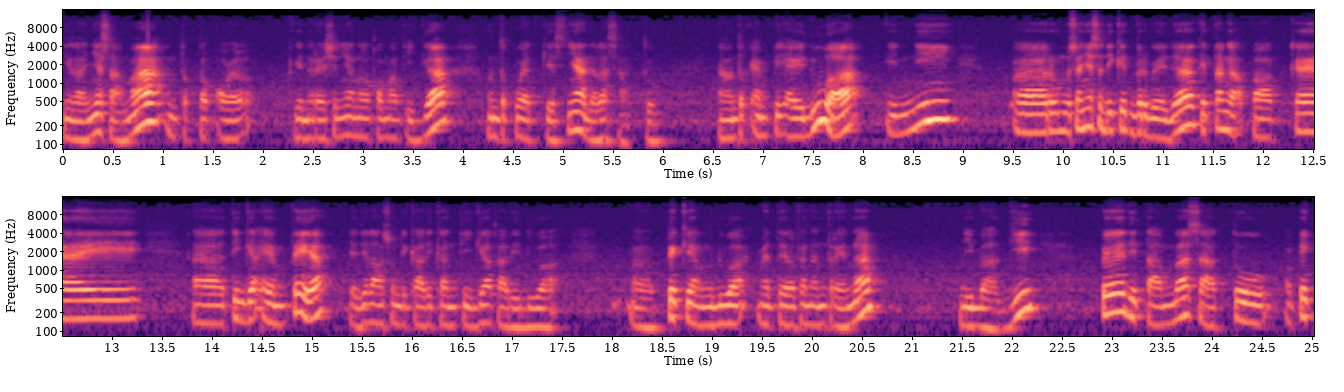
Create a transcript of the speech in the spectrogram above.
Nilainya sama untuk top oil generationnya 0,3 untuk wet gasnya adalah 1 nah untuk MPI 2 ini uh, rumusannya sedikit berbeda. Kita nggak pakai uh, 3 MP ya. Jadi langsung dikalikan 3 kali 2 uh, peak yang 2 metilfenantrena dibagi P ditambah 1 peak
